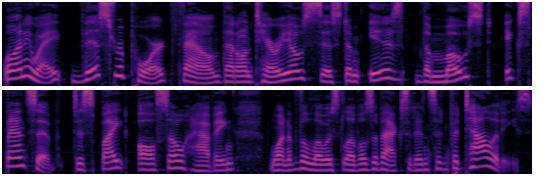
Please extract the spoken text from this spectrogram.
Well, anyway, this report found that Ontario's system is the most expensive, despite also having one of the lowest levels of accidents and fatalities.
